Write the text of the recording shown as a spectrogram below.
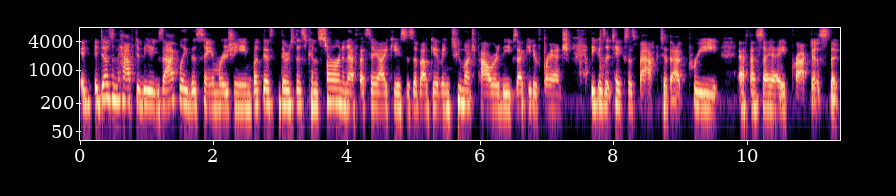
It, it, doesn't have to be exactly the same regime, but there's, there's this concern in FSIA cases about giving too much power to the executive branch because it takes us back to that pre FSIA practice that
